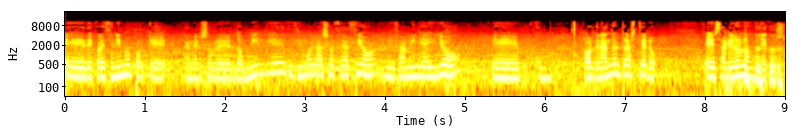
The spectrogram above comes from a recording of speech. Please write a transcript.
eh, de coleccionismo porque en el, sobre el 2010 hicimos la asociación, mi familia y yo, eh, ordenando el trastero. Eh, salieron los muñecos.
